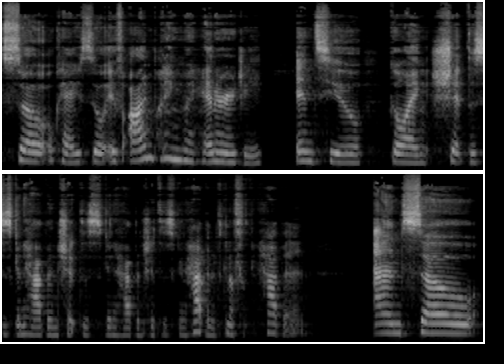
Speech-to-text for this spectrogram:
So, okay, so if I'm putting my energy into going, shit, this is gonna happen, shit, this is gonna happen, shit, this is gonna happen, it's gonna fucking happen. And so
